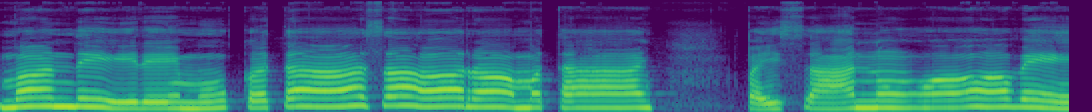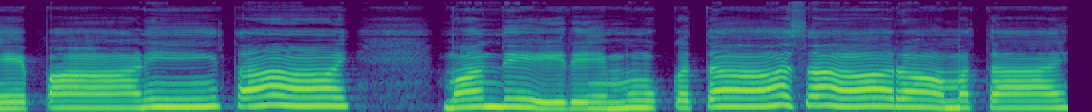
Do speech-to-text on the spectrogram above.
મંદિરે મૂકતા શરમ થાય. પૈસાનું હવે પાણી થાય. મંદિરે મૂકતા શરમ થાય.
